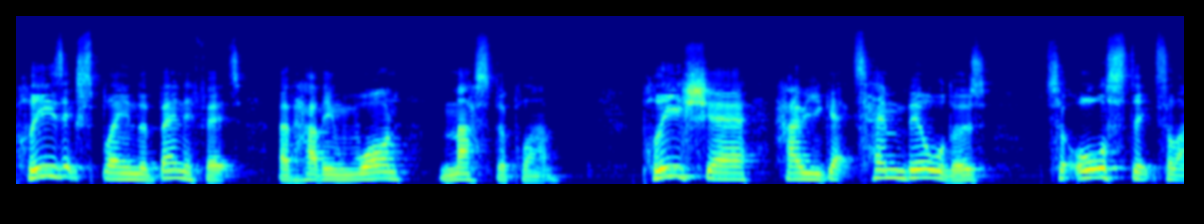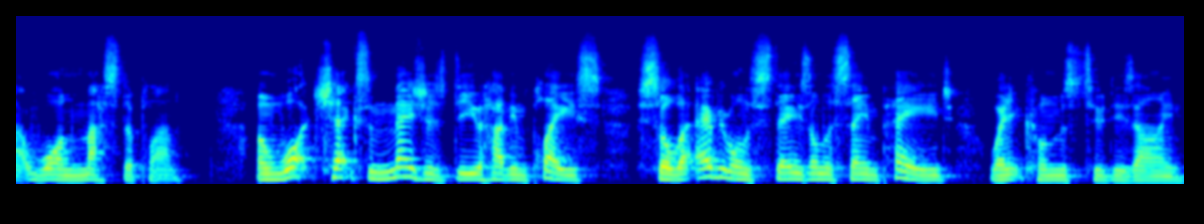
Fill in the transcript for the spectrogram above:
Please explain the benefit of having one master plan. Please share how you get 10 builders to all stick to that one master plan. And what checks and measures do you have in place so that everyone stays on the same page when it comes to design?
